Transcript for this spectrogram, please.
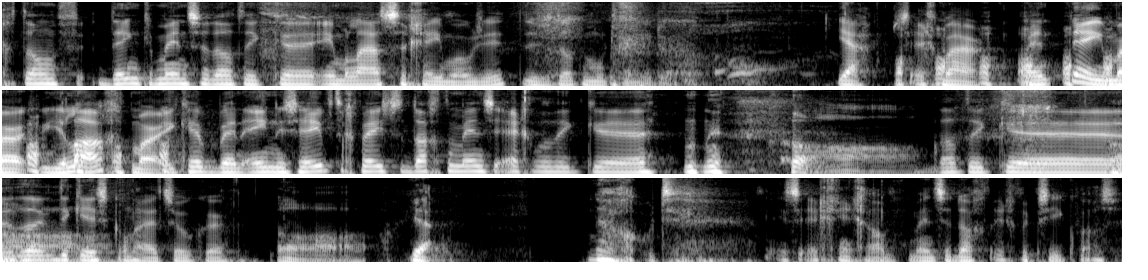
1,72, dan denken mensen dat ik eh, in mijn laatste chemo zit. Dus dat moeten we niet doen. Ja, is echt waar. En, nee, maar je lacht. Maar ik heb, ben 71 geweest. Toen dachten mensen echt dat ik, eh, dat ik, dat ik de kist kon uitzoeken. Oh, ja. Nou goed, is echt geen grap. Mensen dachten echt dat ik ziek was.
